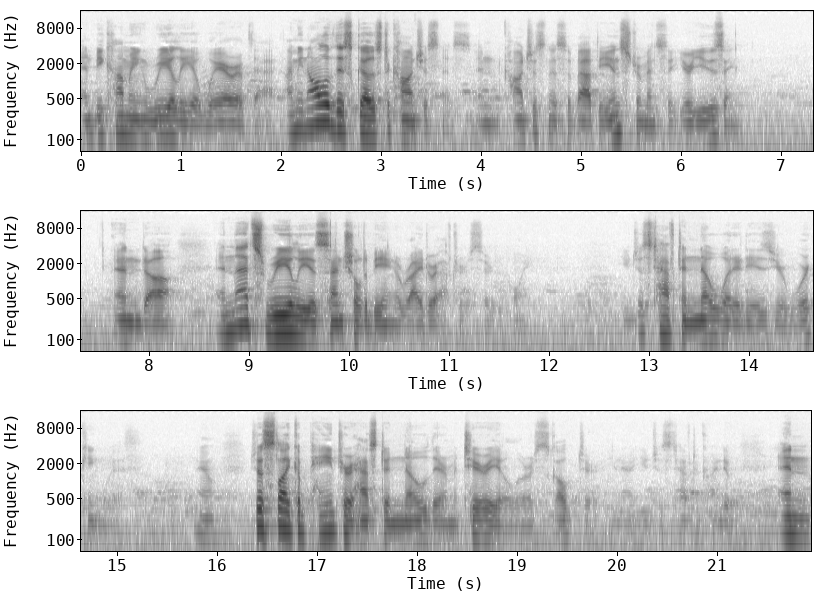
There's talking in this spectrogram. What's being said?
And becoming really aware of that. I mean, all of this goes to consciousness and consciousness about the instruments that you're using. And uh, and that's really essential to being a writer after a certain just have to know what it is you're working with. You know, just like a painter has to know their material or a sculptor, you know, you just have to kind of and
